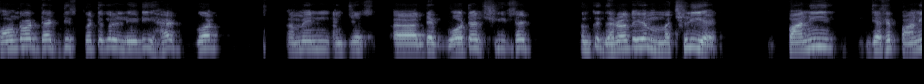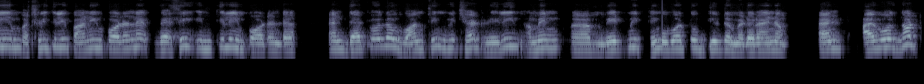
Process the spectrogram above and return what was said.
found out that this particular lady had got, I mean, just uh, the water, she said, उनके घर में तो ये मछली है। पानी जैसे पानी मछली के लिए पानी इंपॉर्टेंट है वैसे ही इनके लिए इंपॉर्टेंट है। And that was the one thing which had really I mean made me think over to give the medorrhinum and I was not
